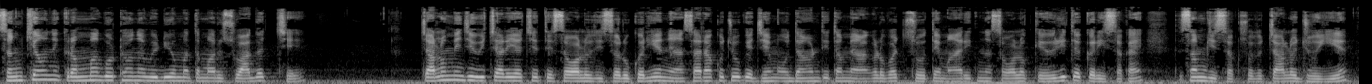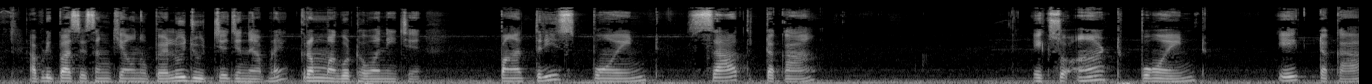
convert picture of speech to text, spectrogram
સંખ્યાઓને ક્રમમાં ગોઠવવાના વિડીયોમાં તમારું સ્વાગત છે. ચાલો મેં જે વિચાર્યા છે તે સવાલોથી શરૂ કરીએ અને આશા રાખું છું કે જેમ ઉદાહરણથી તમે આગળ વધશો તેમ આ રીતના સવાલો કેવી રીતે કરી શકાય તે સમજી શકશો. તો ચાલો જોઈએ. આપણી પાસે સંખ્યાઓનું પહેલું જૂથ છે જેને આપણે ક્રમમાં ગોઠવવાની છે. પાંત્રીસ પોઈન્ટ સાત ટકા, એકસો આઠ પોઈન્ટ એક ટકા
